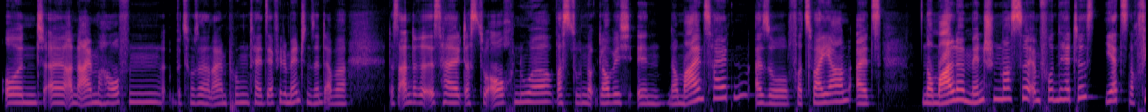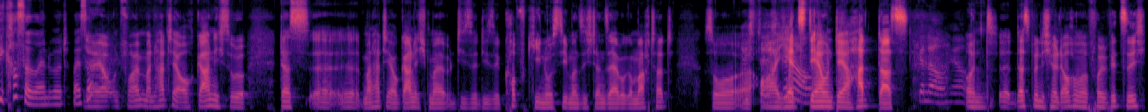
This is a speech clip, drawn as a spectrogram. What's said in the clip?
Und äh, an einem Haufen, beziehungsweise an einem Punkt halt sehr viele Menschen sind, aber das andere ist halt, dass du auch nur, was du, glaube ich, in normalen Zeiten, also vor zwei Jahren, als normale Menschenmasse empfunden hättest, jetzt noch viel krasser sein wird, weißt du? Ja, ja, und vor allem, man hat ja auch gar nicht so, dass, äh, man hat ja auch gar nicht mal diese, diese Kopfkinos, die man sich dann selber gemacht hat, so, Richtig, äh, oh, genau. jetzt der und der hat das. Genau, ja. Und äh, das finde ich halt auch immer voll witzig.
